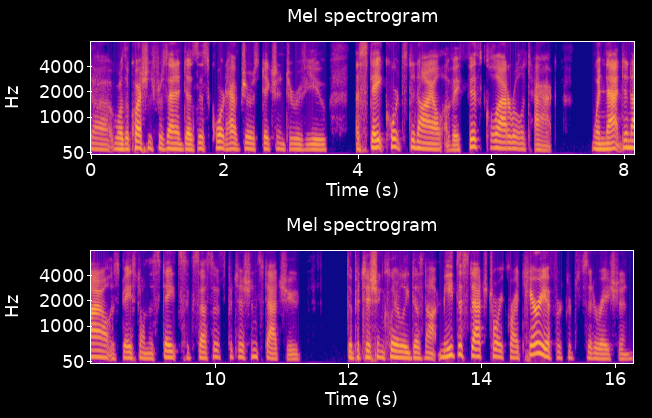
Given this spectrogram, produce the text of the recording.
uh, well, the questions presented: Does this court have jurisdiction to review a state court's denial of a fifth collateral attack when that denial is based on the state's successive petition statute? The petition clearly does not meet the statutory criteria for consideration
